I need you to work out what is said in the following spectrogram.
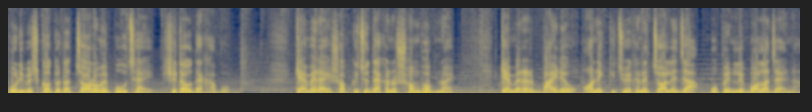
পরিবেশ কতটা চরমে পৌঁছায় সেটাও দেখাবো। ক্যামেরায় সব কিছু দেখানো সম্ভব নয়। ক্যামেরার বাইরেও অনেক কিছু এখানে চলে যা ওপেনলি বলা যায় না।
